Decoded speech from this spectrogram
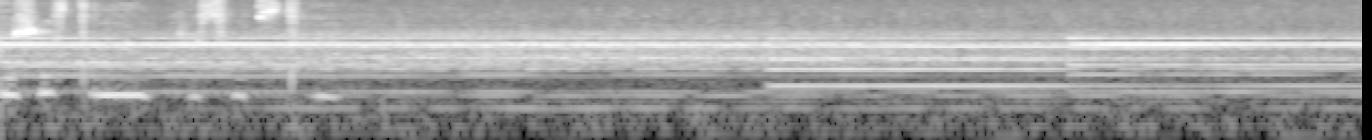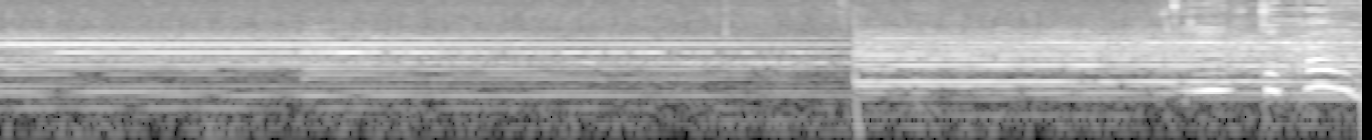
божественного присутствия. вдыхаем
